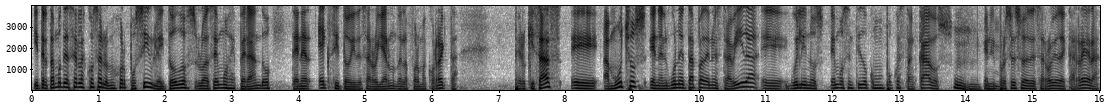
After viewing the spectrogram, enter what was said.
y tratamos de hacer las cosas lo mejor posible y todos lo hacemos esperando tener éxito y desarrollarnos de la forma correcta. Pero quizás eh, a muchos en alguna etapa de nuestra vida, eh, Willy, nos hemos sentido como un poco estancados en el proceso de desarrollo de carrera.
